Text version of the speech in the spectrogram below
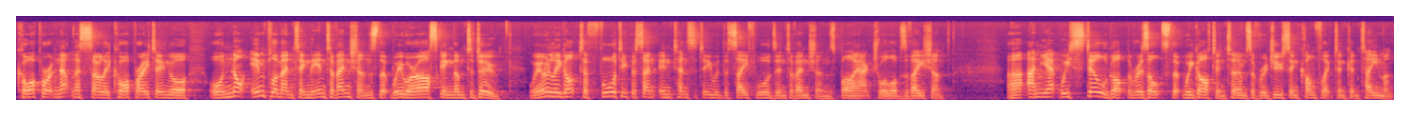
cooperate, not necessarily cooperating or, or not implementing the interventions that we were asking them to do. We only got to 40% intensity with the safe wards interventions by actual observation. Uh, and yet we still got the results that we got in terms of reducing conflict and containment.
